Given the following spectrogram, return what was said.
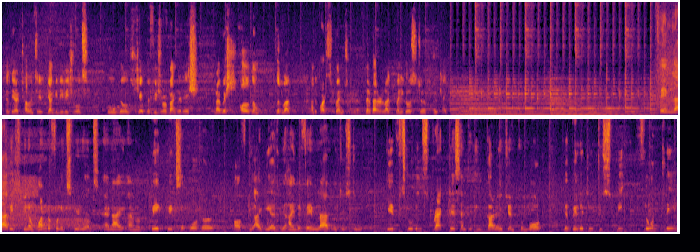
because they are talented young individuals who will shape the future of Bangladesh. And I wish all of them good luck and the participant better luck when he goes to UK. Fame Lab, it's been a wonderful experience and I am a big, big supporter of the ideas behind the Fame Lab, which is to give students practice and to encourage and promote the ability to speak fluently,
